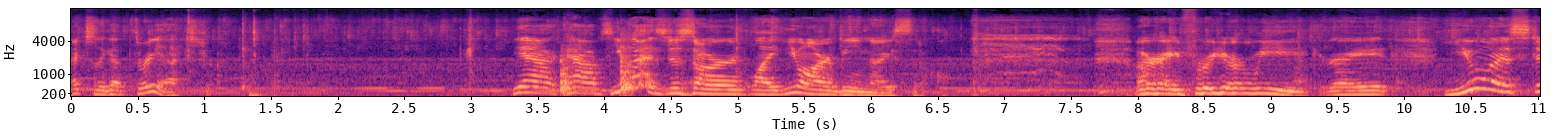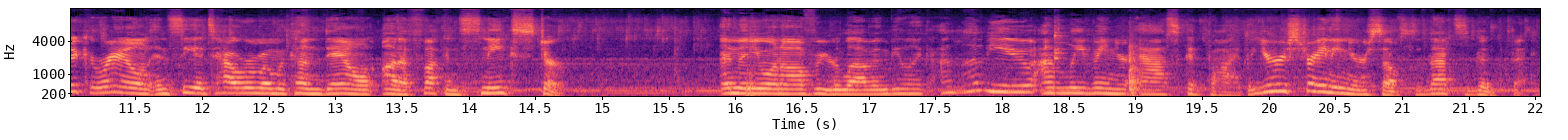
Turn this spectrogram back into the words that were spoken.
Actually got three extra. Yeah, Caps, you guys just aren't, like, you aren't being nice at all. Alright, for your week, right? You want to stick around and see a tower moment come down on a fucking sneakster. And then you want to offer your love and be like, I love you, I'm leaving your ass goodbye. But you're restraining yourself, so that's a good thing.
